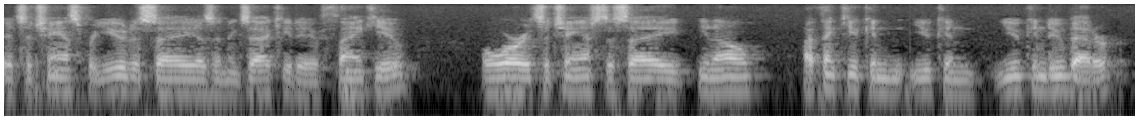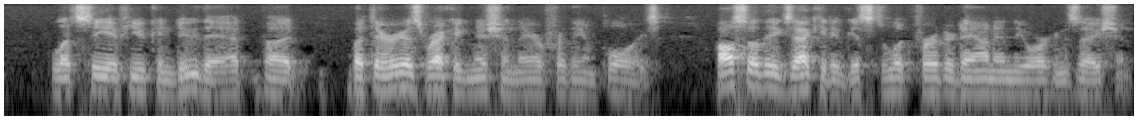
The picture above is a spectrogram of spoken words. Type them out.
it's a chance for you to say as an executive thank you. Or it's a chance to say you know i think you can you can you can do better. Let's see if you can do that. But but there is recognition there for the employees. Also the executive gets to look further down in the organization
